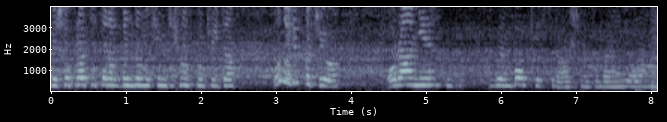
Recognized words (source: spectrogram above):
Pierwsze pracy teraz będą 80, czyli ta wodorywka, czy o, oranie głębokie strasznie to będzie oranie.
